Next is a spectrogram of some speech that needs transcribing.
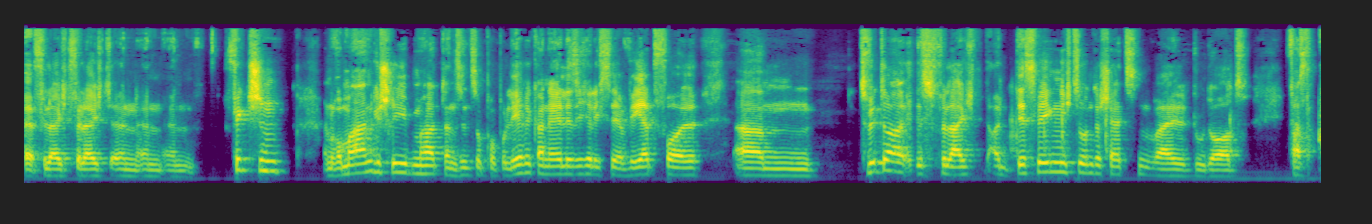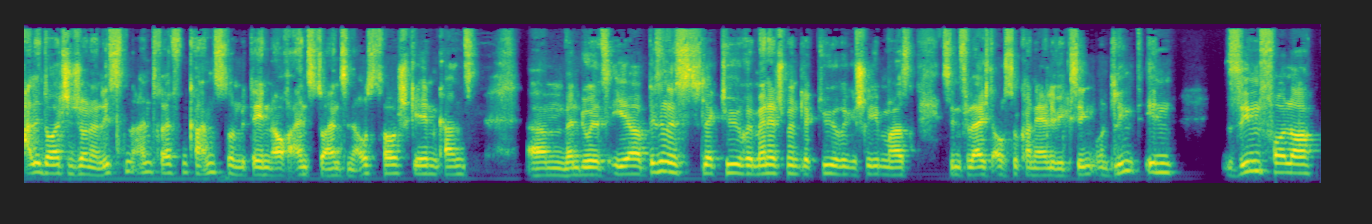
äh, vielleicht, vielleicht ein, ein, ein Fiction, ein Roman geschrieben hat, dann sind so populäre Kanäle sicherlich sehr wertvoll. Ähm, Twitter ist vielleicht deswegen nicht zu unterschätzen, weil du dort fast alle deutschen Journalisten antreffen kannst und mit denen auch eins zu eins in Austausch gehen kannst. Ähm, wenn du jetzt eher Business-Lektüre, Management-Lektüre geschrieben hast, sind vielleicht auch so Kanäle wie Xing und LinkedIn sinnvoller.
